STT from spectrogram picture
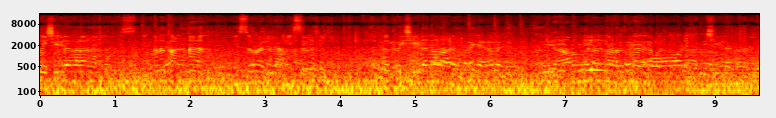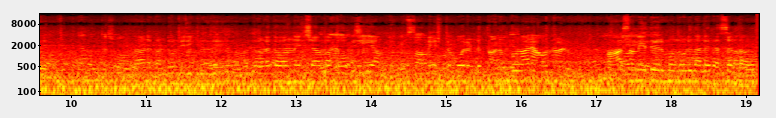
കൃഷിയിടങ്ങളാണ്. നിങ്ങൾ കണ്ട മിസറല്ല മിസർ. ഇതൊക്കെ കൃഷിയിടങ്ങളാണ്. ഗ്രാമങ്ങളിൽ നടത്തുന്ന കൃഷിയിടങ്ങളുണ്ട്. ഇതാണ് കണ്ടുകൊണ്ടിരിക്കുന്നത്. നമുക്ക് വന്ന് ഇൻഷാല്ല ബ്ലോഗ് ചെയ്യാം. സമയം ഇഷ്ടം പോലെ ഉണ്ട്. തണുപ്പുകാരാവുന്നതാണ് ആ സമയത്ത് വരുമ്പോൾ ഒന്നുകൂടി നല്ല രസമുണ്ടാവും.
